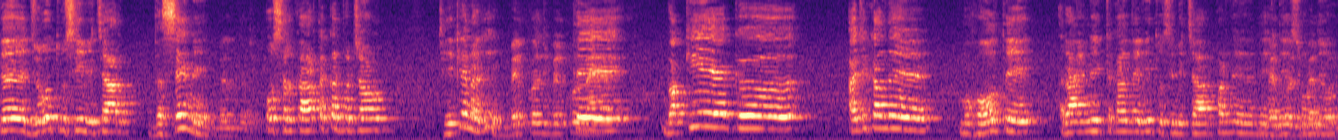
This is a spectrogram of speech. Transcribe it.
ਕਿ ਜੋ ਤੁਸੀਂ ਵਿਚਾਰ ਦੱਸੇ ਨੇ। ਉਹ ਸਰਕਾਰ ਤੱਕ ਪਹੁੰਚਾਓ ਠੀਕ ਹੈ ਨਾ ਜੀ? ਬਿਲਕੁਲ ਜੀ ਬਿਲਕੁਲ। ਤੇ ਬਾਕੀ ਇੱਕ ਅੱਜ ਕੱਲ ਦੇ ਮਾਹੌਲ ਤੇ ਰਾਜਨੀਤਿਕਾਂ ਦੇ ਵੀ ਤੁਸੀਂ ਵਿਚਾਰ ਪੜ੍ਹਦੇ ਹੋ ਦੇਖਦੇ ਸੁਣਦੇ ਹੋ।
